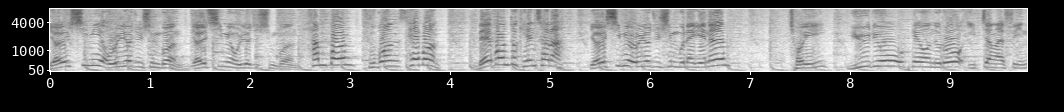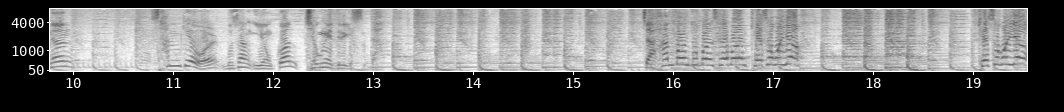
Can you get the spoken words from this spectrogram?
열심히 올려주신 분, 열심히 올려주신 분, 한 번, 두 번, 세 번, 네 번도 괜찮아. 열심히 올려주신 분에게는 저희 유료 회원으로 입장할 수 있는 3개월 무상 이용권 제공해드리겠습니다. 자, 한 번, 두 번, 세 번 계속 올려! 계속 올려!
